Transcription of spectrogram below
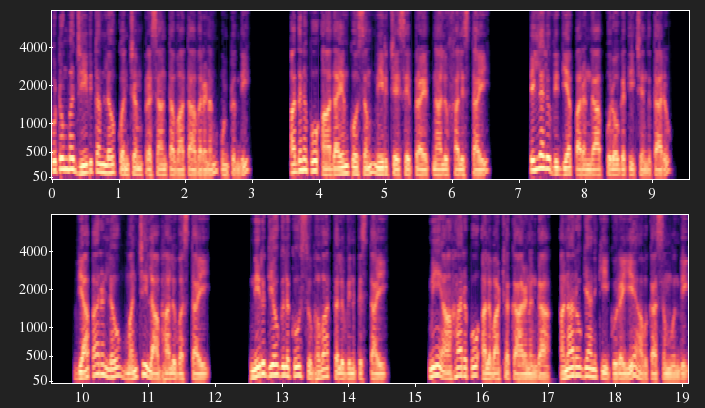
కుటుంబ జీవితంలో కొంచెం ప్రశాంత వాతావరణం ఉంటుంది. అదనపు ఆదాయం కోసం మీరు చేసే ప్రయత్నాలు ఫలిస్తాయి. పిల్లలు విద్యాపరంగా పురోగతి చెందుతారు. వ్యాపారంలో మంచి లాభాలు వస్తాయి. నిరుద్యోగులకు శుభవార్తలు వినిపిస్తాయి. మీ ఆహారపు అలవాట్ల కారణంగా అనారోగ్యానికి గురయ్యే అవకాశం ఉంది.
